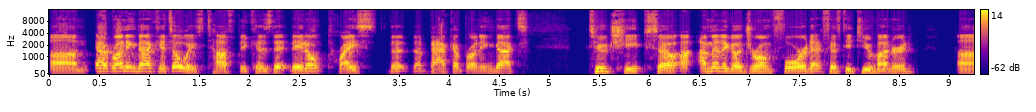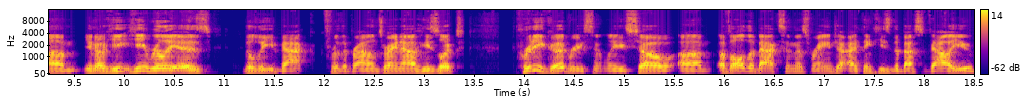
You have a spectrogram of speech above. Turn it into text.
Um, at running back, it's always tough because they, they don't price the, the backup running backs too cheap. So I, am going to go Jerome Ford at 5,200. Um, you know, he, he really is the lead back for the Browns right now. He's looked pretty good recently. So um, of all the backs in this range, I think he's the best value.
